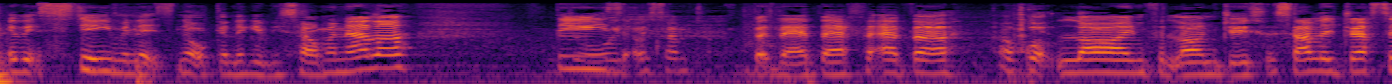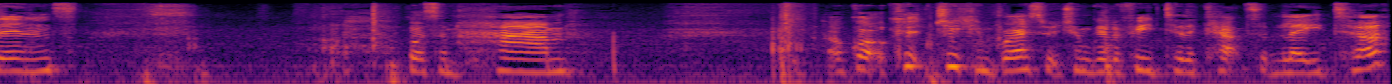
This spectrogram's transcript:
If it's steaming it's not going to give you salmonella. These are sometimes but they're there forever. I've got lime for lime juice for salad dressings. I've got some ham. I've got a cooked chicken breast which i'm going to feed to the cats later.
